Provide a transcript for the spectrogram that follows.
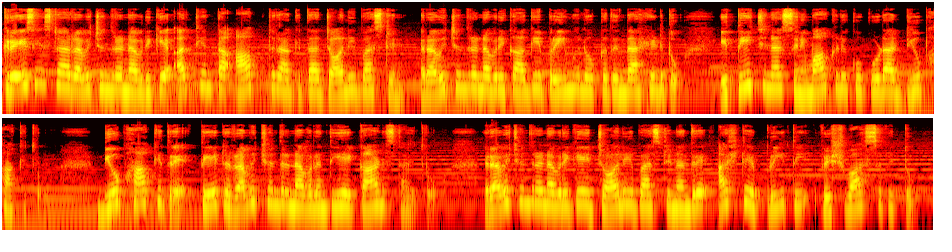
ಕ್ರೇಜಿ ಸ್ಟಾರ್ ರವಿಚಂದ್ರನ್ ಅವರಿಗೆ ಅತ್ಯಂತ ಆಪ್ತರಾಗಿದ್ದ ಜಾಲಿ ಬಾಸ್ಟಿನ್ ರವಿಚಂದ್ರನ್ ಅವರಿಗಾಗಿ ಪ್ರೇಮಲೋಕದಿಂದ ಹಿಡಿದು ಇತ್ತೀಚಿನ ಸಿನಿಮಾಗಳಿಗೂ ಕೂಡ ಡ್ಯೂಪ್ ಹಾಕಿದ್ರು. ಡ್ಯೂಪ್ ಹಾಕಿದ್ರೆ ತೇಟ್ ರವಿಚಂದ್ರನ್ ಅವರಂತೆಯೇ ಕಾಣಿಸ್ತಾ ಇದ್ರು. ರವಿಚಂದ್ರನ್ ಅವರಿಗೆ ಜಾಲಿ ಬಾಸ್ಟಿನ್ ಅಂದ್ರೆ ಅಷ್ಟೇ ಪ್ರೀತಿ, ವಿಶ್ವಾಸವಿತ್ತು.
